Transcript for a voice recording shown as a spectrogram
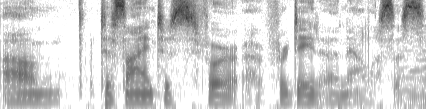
um, to scientists for, uh, for data analysis.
